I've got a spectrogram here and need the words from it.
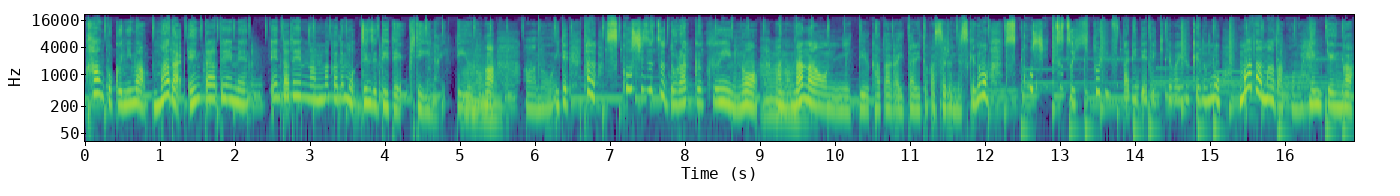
韓国にはまだエンターテインメンエンターテインメントの中でも全然出てきていないっていうのが、あのいてただ少しずつドラッグクイーンの,、うん。あのナナオンにっていう方がいたりとかするんですけども少しずつ1人2人出てきてはいるけどもまだまだこの偏見が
